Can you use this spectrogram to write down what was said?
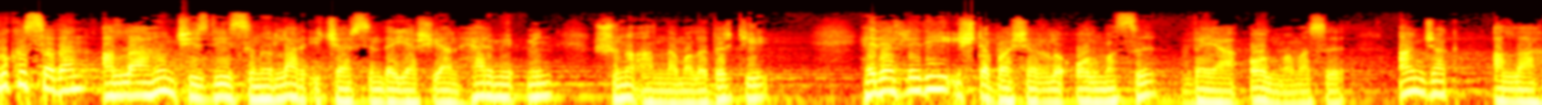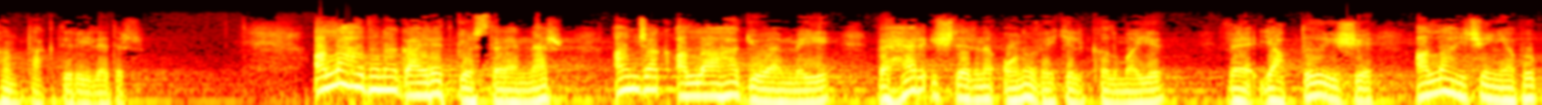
Bu kıssadan Allah'ın çizdiği sınırlar içerisinde yaşayan her mümin şunu anlamalıdır ki, hedeflediği işte başarılı olması veya olmaması ancak Allah'ın takdiriyledir. Allah adına gayret gösterenler ancak Allah'a güvenmeyi ve her işlerine onu vekil kılmayı ve yaptığı işi Allah için yapıp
